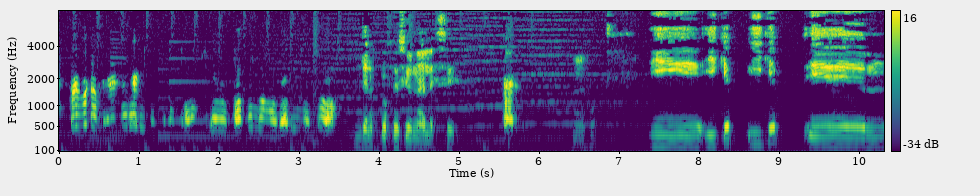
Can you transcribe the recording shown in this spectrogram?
después va a cambiar el horario porque nos tenemos que ir a los horarios de todas. De los profesionales, sí. Claro. Uh -huh. ¿Y, y qué, y qué eh,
